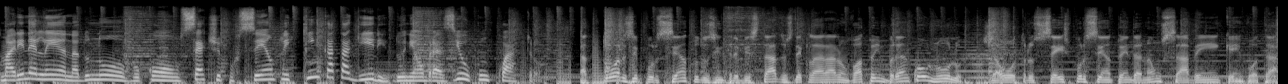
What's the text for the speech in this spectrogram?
Marina Helena, do Novo, com 7% e Kim Kataguiri, do União Brasil, com 4%. 14% dos entrevistados declararam voto em branco ou nulo. Já outros 6% ainda não sabem em quem votar.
